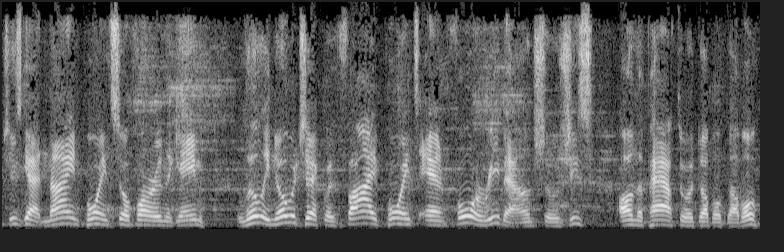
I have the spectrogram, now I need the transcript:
She's got nine points so far in the game. Lily Novacek with five points and four rebounds, so she's on the path to a double double.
